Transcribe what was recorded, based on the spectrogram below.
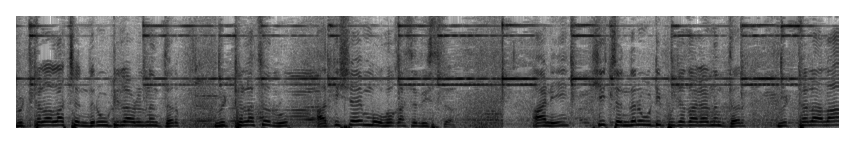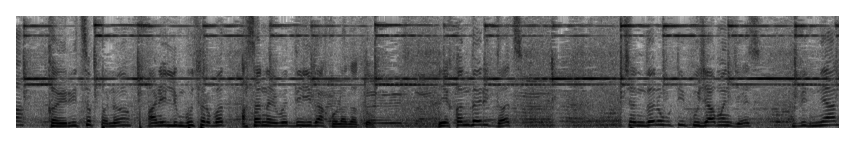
विठ्ठलाला चंद्र उठी लावल्यानंतर विठ्ठलाचं रूप अतिशय मोहक असं दिसतं. आणि ही चंदन पूजा झाल्यानंतर विठ्ठलाला कैरीचं पणं आणि लिंबू सरबत असा नैवेद्यही दाखवला जातो. एकंदरीतच चंदन पूजा म्हणजेच विज्ञान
